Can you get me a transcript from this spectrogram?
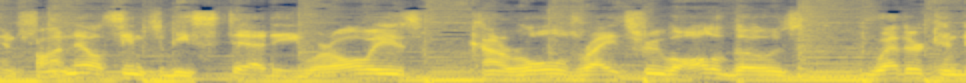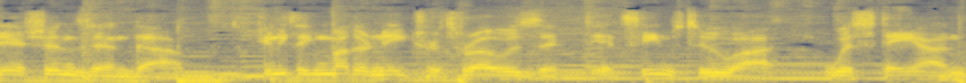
and Fontanelle seems to be steady. We're always kind of rolls right through all of those weather conditions and uh, anything Mother Nature throws, it, it seems to uh, withstand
